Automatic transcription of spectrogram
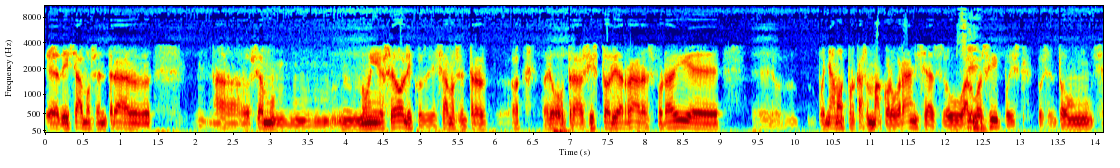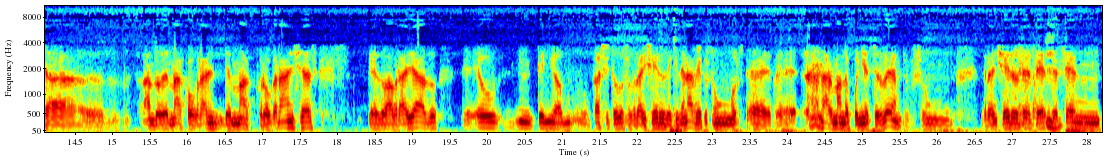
eh, deixamos entrar a, o sea, moinhos eólicos, deixamos entrar a, a outras historias raras por aí, eh, eh poñamos por caso macrogranxas ou sí. algo así, pois pois entón xa eh, ando de macrogran de macrogranxas quedo Abrallado, eh, eu teño casi todos os granxeiros de aquí de Navia que son os, eh, eh Armando coñeces ben, son granxeiros desde de 100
